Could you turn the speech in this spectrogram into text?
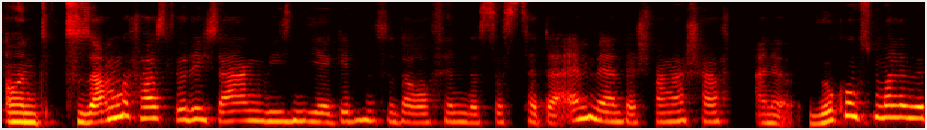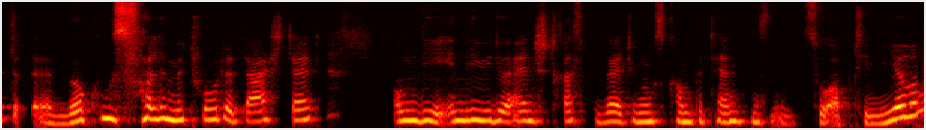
Und zusammengefasst würde ich sagen, wiesen die Ergebnisse darauf hin, dass das ZRM während der Schwangerschaft eine äh, wirkungsvolle Methode darstellt, um die individuellen Stressbewältigungskompetenzen zu optimieren,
